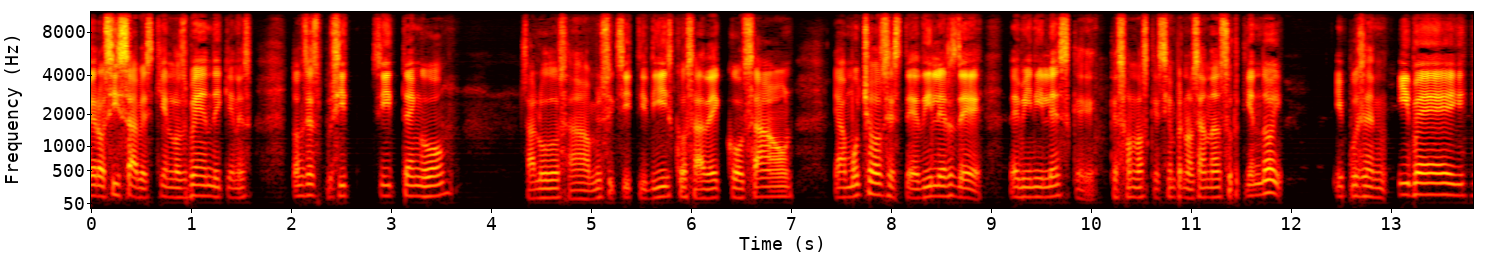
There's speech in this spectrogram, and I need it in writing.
Pero sí sabes quién los vende y quién es. Entonces, pues sí, sí tengo saludos a Music City Discos, a Deco Sound y a muchos este, dealers de, de viniles que, que, son los que siempre nos andan surtiendo. Y, y pues en eBay,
